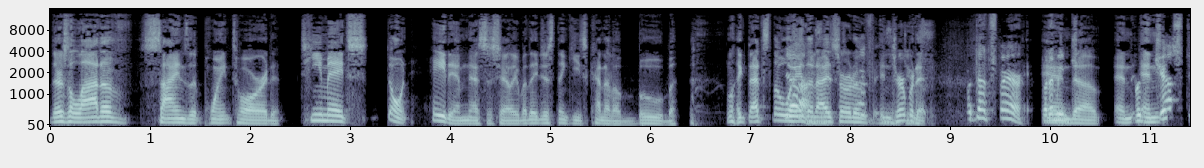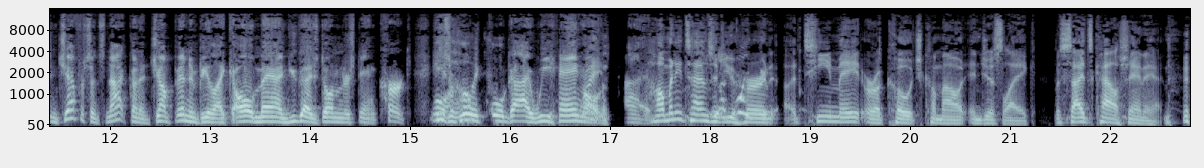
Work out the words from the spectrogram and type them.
there's a lot of signs that point toward teammates don't hate him necessarily, but they just think he's kind of a boob. like that's the way yeah, that I sort of interpret it. But that's fair. But and, I mean, uh, and but and Justin Jefferson's not going to jump in and be like, "Oh man, you guys don't understand Kirk. He's well, a really cool guy. We hang right. all the time." How many times have you heard a teammate or a coach come out and just like, besides Kyle Shanahan, yeah.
